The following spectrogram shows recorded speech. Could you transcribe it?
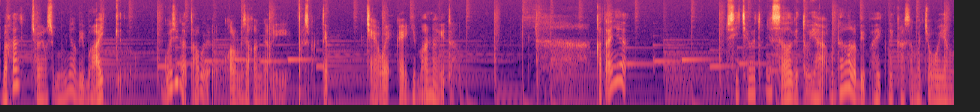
Bahkan cowok yang sebelumnya lebih baik gitu. Gue sih nggak tahu ya kalau misalkan dari perspektif cewek kayak gimana gitu. Katanya si cewek tuh nyesel gitu. Ya udah lebih baik nikah sama cowok yang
